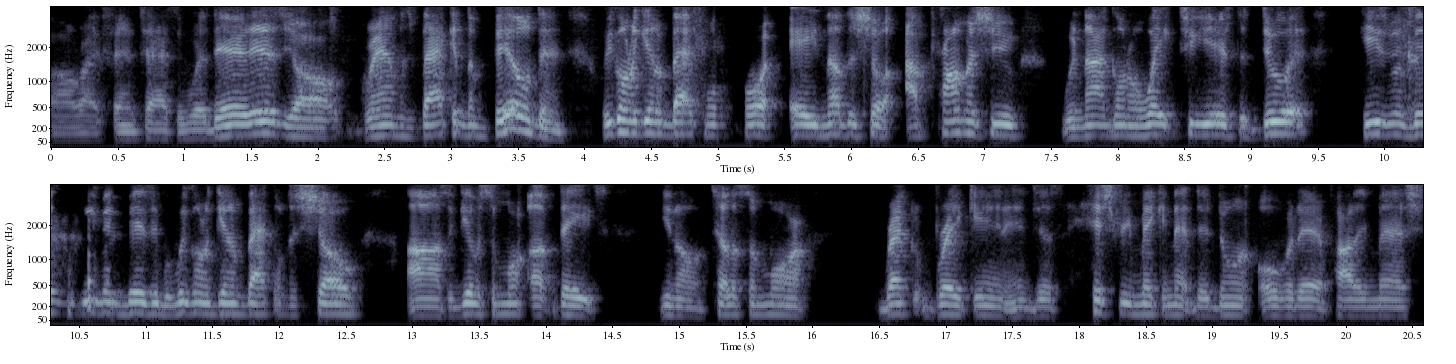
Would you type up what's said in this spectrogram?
All right, fantastic. Well, there it is, y'all. Graham is back in the building. We're going to get him back for, for another show. I promise you, we're not going to wait two years to do it. He's been busy, we've been busy, but we're going to get him back on the show. Uh, so give us some more updates. You know, tell us some more record breaking and just history making that they're doing over there at Polymesh.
